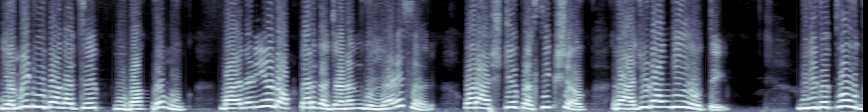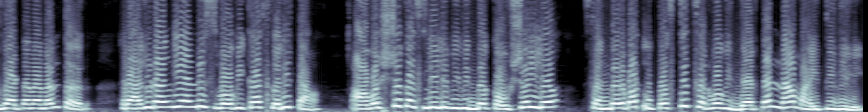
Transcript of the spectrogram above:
यमिट विभागाचे विभाग प्रमुख माननीय डॉक्टर गजानन गुल्हाणे सर व राष्ट्रीय प्रशिक्षक राजू डांगे हे होते. विविधत्व उद्घाटनानंतर राजू डांगे यांनी स्वविकास करिता आवश्यक असलेले विविध कौशल्य संदर्भात उपस्थित सर्व विद्यार्थ्यांना माहिती दिली.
